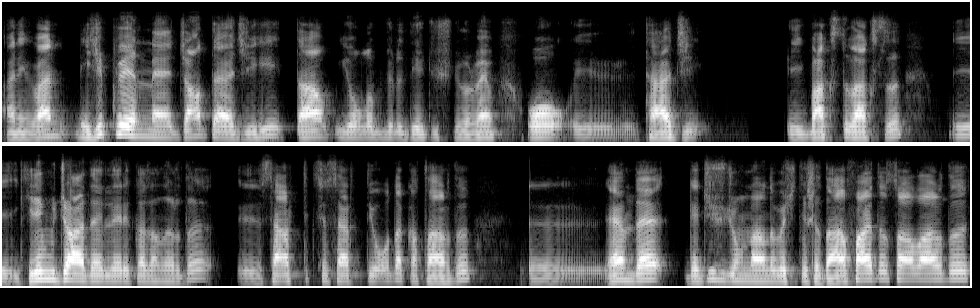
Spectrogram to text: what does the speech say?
Hani ben Necip yerine can tercihi daha iyi olabilir diye düşünüyorum. Hem o e, tercih e, box to box'ı e, ikili mücadeleleri kazanırdı. E, sertlikçe sert diye o da katardı. E, hem de geçiş hücumlarında Beşiktaş'a daha fayda sağlardı.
